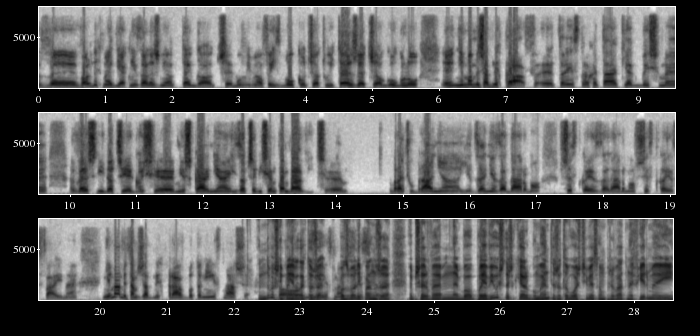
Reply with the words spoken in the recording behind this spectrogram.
W wolnych mediach, niezależnie od tego, czy mówimy o Facebooku, czy o Twitterze, czy o Googleu, nie mamy żadnych praw. To jest trochę tak, jakbyśmy weszli do czyjegoś mieszkania i zaczęli się tam bawić brać ubrania, jedzenie za darmo, wszystko jest za darmo, wszystko jest fajne. Nie mamy tam żadnych praw, bo to nie jest nasze. No właśnie, to panie redaktorze, pozwoli pan, że przerwę, bo pojawiły się też takie argumenty, że to właściwie są prywatne firmy i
